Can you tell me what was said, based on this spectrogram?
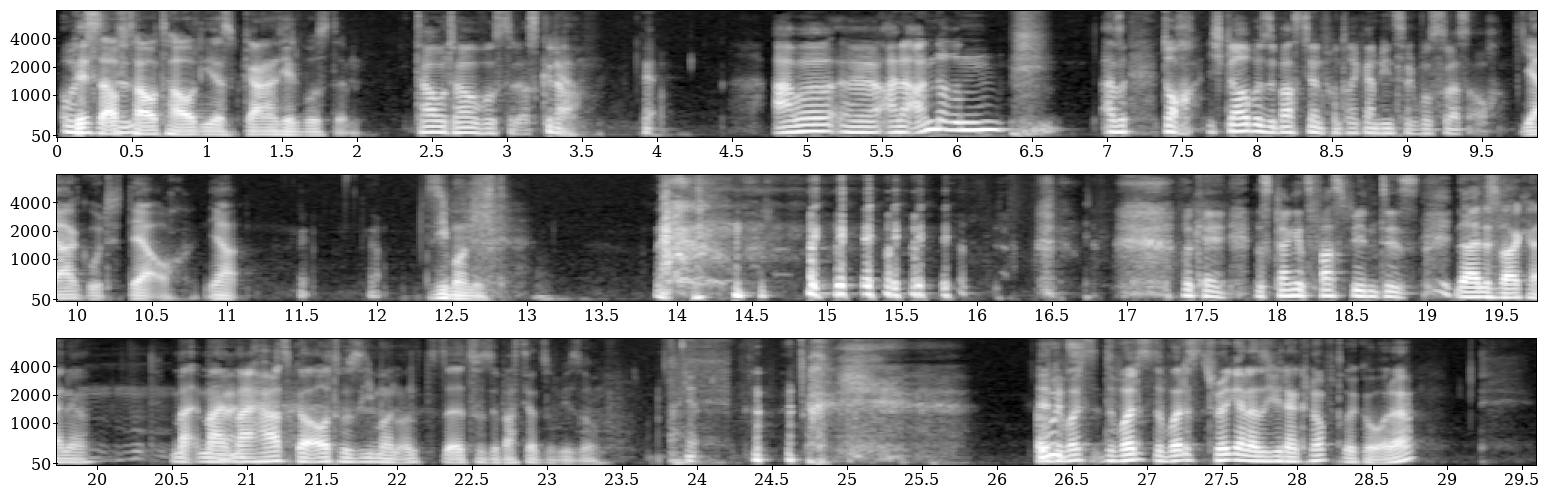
Und, Bis auf äh, Tau Tau, die das garantiert wusste. Tau Tau wusste das, genau. Ja. Aber äh, alle anderen, also doch, ich glaube, Sebastian von Trek am Dienstag wusste das auch. Ja, gut, der auch. Ja. Ja. Simon nicht. Okay, das klang jetzt fast wie ein Diss. Nein, das war keiner. My, my, my hearts go out to Simon und äh, zu Sebastian sowieso. Ja. Äh, du, wolltest, du, wolltest, du wolltest triggern, dass ich wieder einen Knopf drücke, oder?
